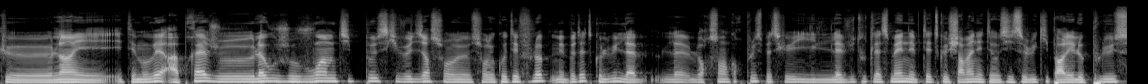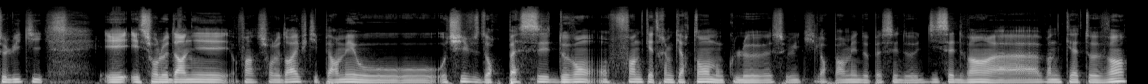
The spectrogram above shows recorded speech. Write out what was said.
que l'un était mauvais. Après, je, là où je vois un petit peu ce qu'il veut dire sur le, sur le côté flop, mais peut-être que lui, il le ressent encore plus parce qu'il l'a vu toute la semaine et peut-être que Sherman était aussi celui qui parlait le plus, celui qui. Et, sur le dernier, enfin, sur le drive qui permet aux, aux Chiefs de repasser devant en fin de quatrième quart-temps, donc le, celui qui leur permet de passer de 17-20 à 24-20.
